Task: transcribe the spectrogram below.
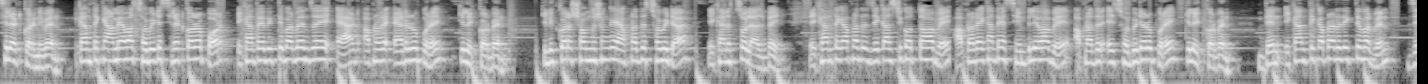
সিলেক্ট করে নেবেন। এখান থেকে আমি আমার ছবিটা সিলেক্ট করার পর এখান থেকে দেখতে পারবেন যে অ্যাড আপনারা অ্যাডের উপরে ক্লিক করবেন। ক্লিক করার সঙ্গে সঙ্গে আপনাদের ছবিটা এখানে চলে আসবে। এখান থেকে আপনাদের যে কাজটি করতে হবে, আপনারা এখান থেকে সিম্পলিভাবে আপনাদের এই ছবিটার উপরে ক্লিক করবেন। দেন এখান থেকে আপনারা দেখতে পারবেন যে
